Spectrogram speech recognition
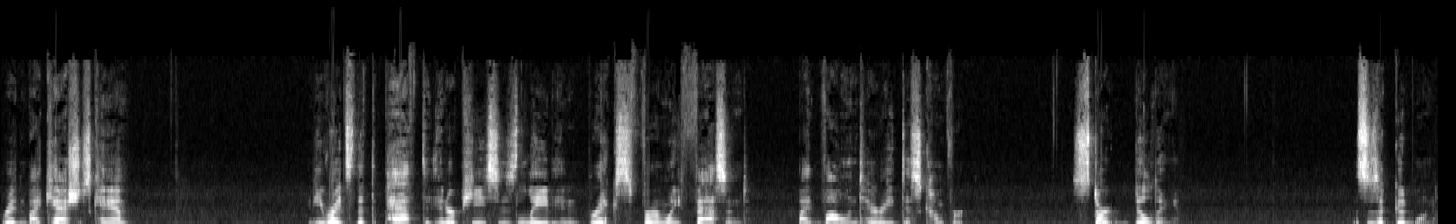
written by Cassius Cam. And he writes that the path to inner peace is laid in bricks firmly fastened by voluntary discomfort. Start building. This is a good one.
